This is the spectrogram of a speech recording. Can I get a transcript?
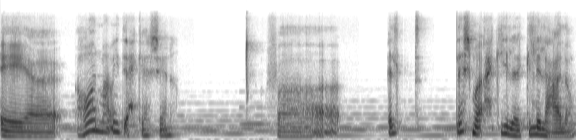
إيه هون ما بدي أحكي هالشيء أنا فقلت ليش ما أحكي لكل العالم؟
